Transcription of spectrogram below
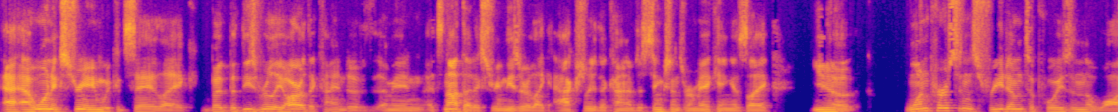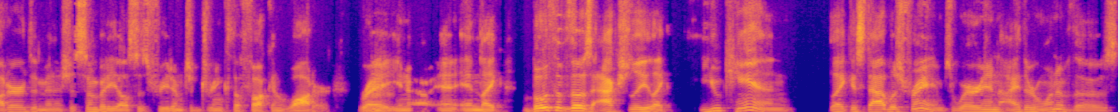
at, at, one extreme we could say like but but these really are the kind of i mean it's not that extreme. These are like actually the kind of distinctions we're making. Is like you know one person's freedom to poison the water diminishes somebody else's freedom to drink the fucking water right? Mm-hmm. you know and and like both of those actually like you can like establish frames wherein either one of those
